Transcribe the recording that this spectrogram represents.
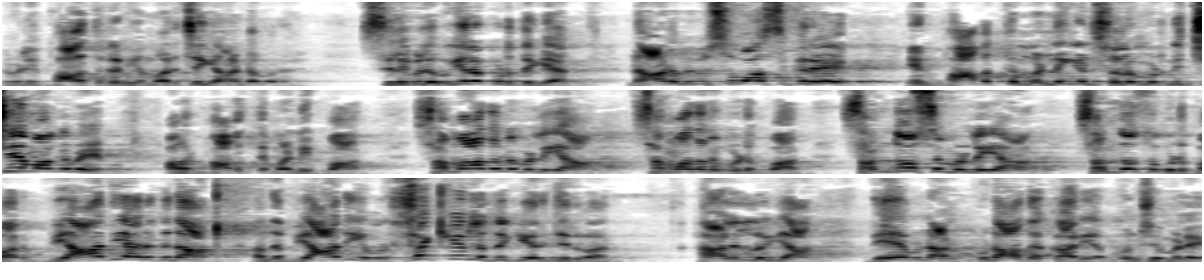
என்னுடைய பாவத்துக்கு நீங்க மறிச்சீங்க ஆண்டவரை. சிலுவில் உயிரை கொடுத்தீங்க. நானும் விசுவாசிக்கிறேன். என் பாவத்தை மன்னிங்கன்னு சொல்லும்போது நிச்சயமாகவே அவர் பாவத்தை மன்னிப்பார். சமாதானம் இல்லையா? சமாதானம் கொடுப்பார். சந்தோஷம் இல்லையா? சந்தோஷம் கொடுப்பார். வியாதியா இருக்குதா? அந்த வியாதியை ஒரு செகண்ட்ல தூக்கி எரிஞ்சிருவார் ஹalleluya தேவனால் கூடாத காரியம் ஒன்றுமில்லை.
